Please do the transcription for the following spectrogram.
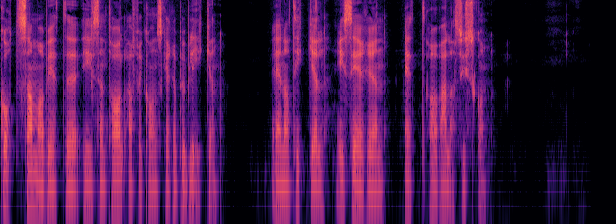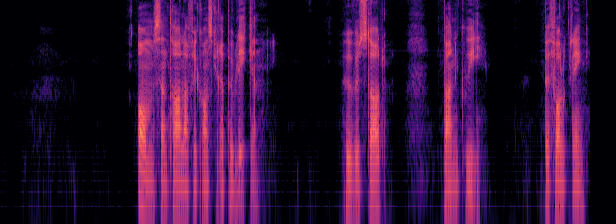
gott samarbete i Centralafrikanska republiken. En artikel i serien Ett av alla syskon. Om Centralafrikanska republiken. Huvudstad Bangui. Befolkning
